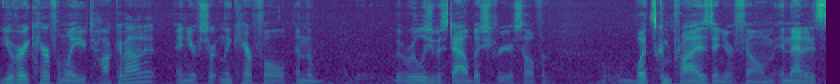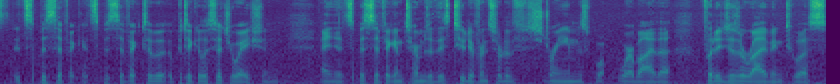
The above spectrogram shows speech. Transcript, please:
you're very careful in the way you talk about it, and you're certainly careful in the the rules you establish for yourself what's comprised in your film. In that it's it's specific. It's specific to a particular situation, and it's specific in terms of these two different sort of streams wh- whereby the footage is arriving to us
